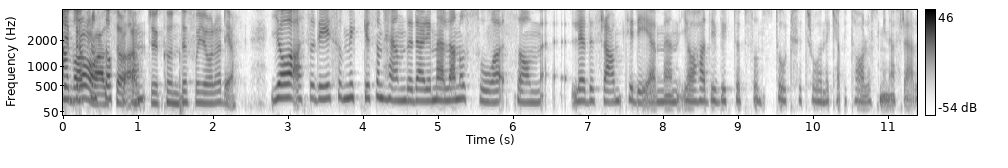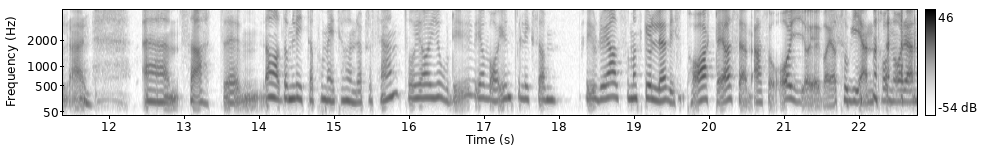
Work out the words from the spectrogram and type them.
det, var bra alltså att du kunde få göra det. Ja, alltså det är så mycket som händer däremellan och så som ledde fram till det. Men jag hade ju byggt upp sånt stort förtroendekapital hos mina föräldrar. Ehm, så att ehm, ja, de litade på mig till 100 procent. Och jag gjorde ju, jag var ju inte liksom... Jag gjorde allt som man skulle. Visst partade jag sen. Alltså oj, oj, oj vad jag tog igen tonåren.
